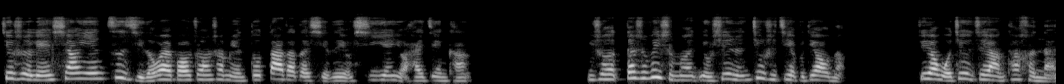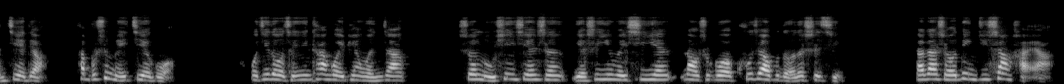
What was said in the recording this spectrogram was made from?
就是连香烟自己的外包装上面都大大的写着有吸烟有害健康。你说，但是为什么有些人就是戒不掉呢？就像我就这样，他很难戒掉。他不是没戒过。我记得我曾经看过一篇文章，说鲁迅先生也是因为吸烟闹出过哭笑不得的事情。他那时候定居上海啊。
